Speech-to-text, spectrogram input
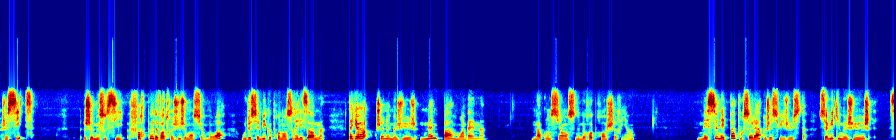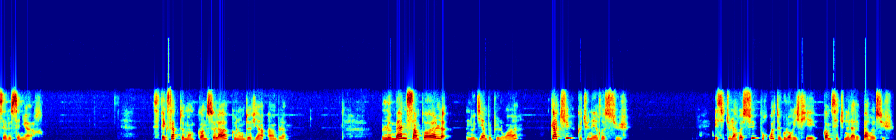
Je cite, Je me soucie fort peu de votre jugement sur moi ou de celui que prononceraient les hommes. D'ailleurs, je ne me juge même pas moi-même. Ma conscience ne me reproche rien, mais ce n'est pas pour cela que je suis juste. Celui qui me juge, c'est le Seigneur. C'est exactement comme cela que l'on devient humble. Le même Saint Paul nous dit un peu plus loin, Qu'as-tu que tu n'aies reçu? Et si tu l'as reçu, pourquoi te glorifier comme si tu ne l'avais pas reçu?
